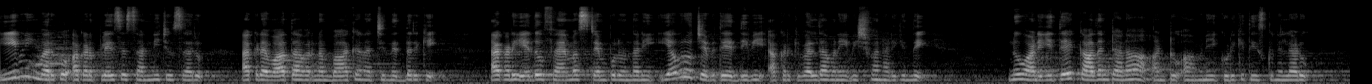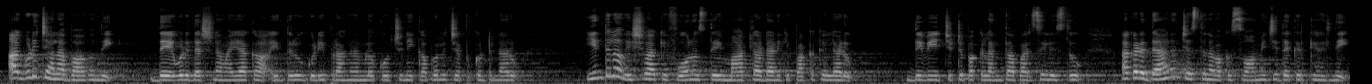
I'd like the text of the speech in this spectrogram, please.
ఈవినింగ్ వరకు అక్కడ ప్లేసెస్ అన్నీ చూశారు. అక్కడ వాతావరణం బాగా నచ్చింది ఇద్దరికి. అక్కడ ఏదో ఫేమస్ టెంపుల్ ఉందని ఎవరో చెబితే దివి అక్కడికి వెళ్దామని విశ్వాన్ని అడిగింది. నువ్వు అడిగితే కాదంటానా? అంటూ ఆమెని గుడికి తీసుకునెళ్ళాడు ఆ గుడి చాలా బాగుంది. దేవుడి దర్శనం అయ్యాక ఇద్దరు గుడి ప్రాంగణంలో కూర్చుని కబుర్లు చెప్పుకుంటున్నారు. ఇంతలో విశ్వాకి ఫోన్ వస్తే మాట్లాడడానికి పక్కకెళ్ళాడు. దివి చుట్టుపక్కలంతా పరిశీలిస్తూ అక్కడ ధ్యానం చేస్తున్న ఒక స్వామీజీ దగ్గరికి వెళ్ళింది.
